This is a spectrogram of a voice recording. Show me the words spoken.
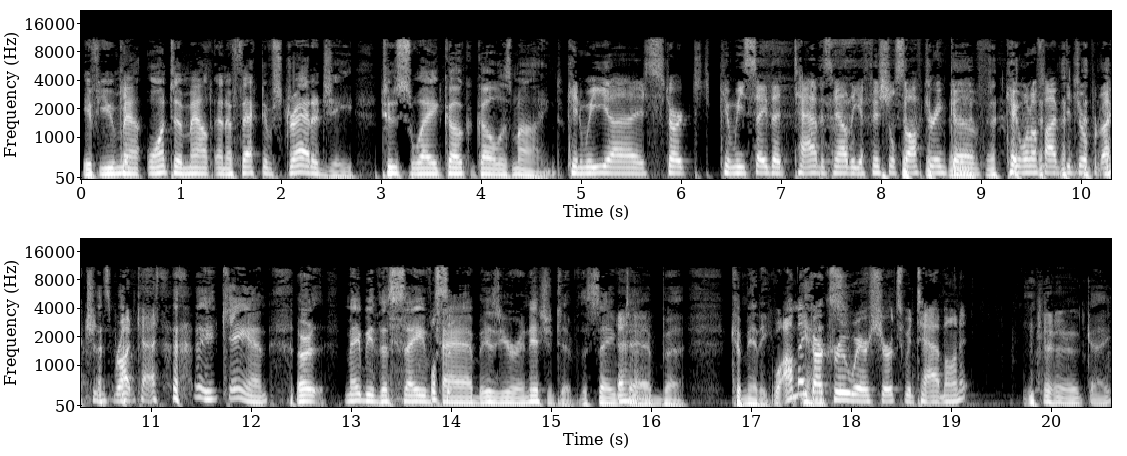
if you mount, want to mount an effective strategy to sway Coca Cola's mind. Can we uh, start? Can we say that Tab is now the official soft drink of K105 Digital Productions broadcast? you can, or maybe the Save Well, so- Tab is your initiative. The Save Tab uh, committee. Well, I'll make Yeah, our crew wear shirts with Tab on it. okay.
